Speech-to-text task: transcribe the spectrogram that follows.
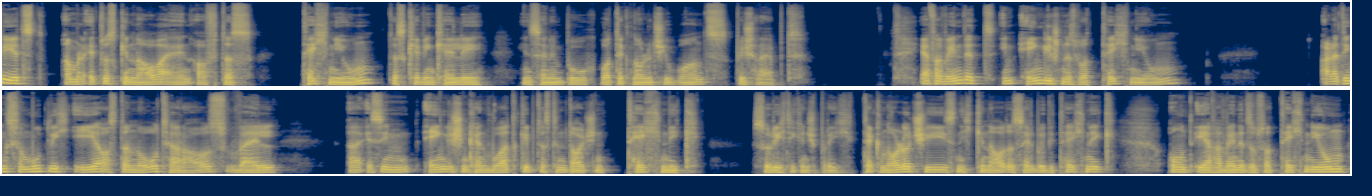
wir jetzt einmal etwas genauer ein auf das Technium, das Kevin Kelly in seinem Buch What Technology Wants beschreibt. Er verwendet im Englischen das Wort Technium, allerdings vermutlich eher aus der Not heraus, weil äh, es im Englischen kein Wort gibt, das dem Deutschen Technik so richtig entspricht. Technology ist nicht genau dasselbe wie Technik und er verwendet das Wort Technium,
